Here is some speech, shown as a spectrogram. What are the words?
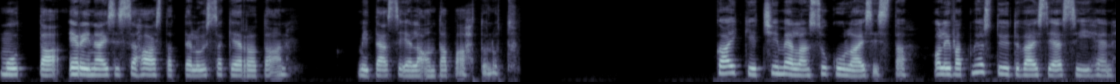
mutta erinäisissä haastatteluissa kerrotaan, mitä siellä on tapahtunut. Kaikki Chimellan sukulaisista olivat myös tyytyväisiä siihen,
